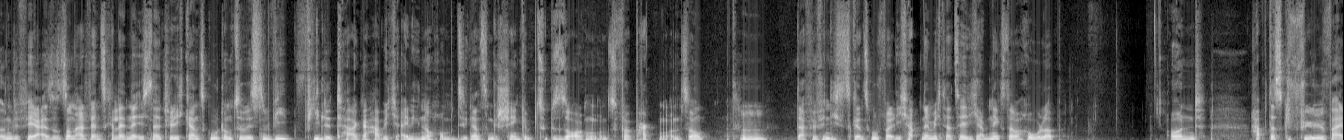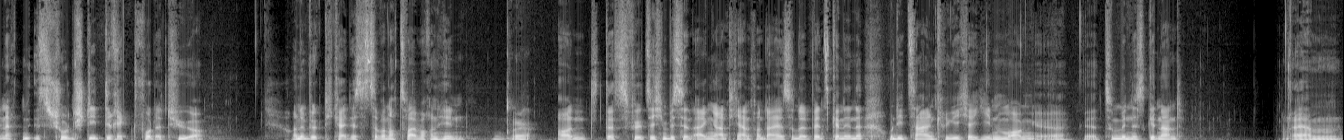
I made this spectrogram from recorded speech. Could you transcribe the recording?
ungefähr. Also so ein Adventskalender ist natürlich ganz gut, um zu wissen, wie viele Tage habe ich eigentlich noch, um diese ganzen Geschenke zu besorgen und zu verpacken und so. Dafür finde ich es ganz gut, weil ich habe nämlich tatsächlich ab nächster Woche Urlaub und habe das Gefühl, Weihnachten ist schon, steht direkt vor der Tür. Und in Wirklichkeit ist es aber noch zwei Wochen hin. ja. Und das fühlt sich ein bisschen eigenartig an. Von daher ist so ein Adventskalender und die Zahlen kriege ich ja jeden Morgen äh, äh, zumindest genannt. Ähm,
